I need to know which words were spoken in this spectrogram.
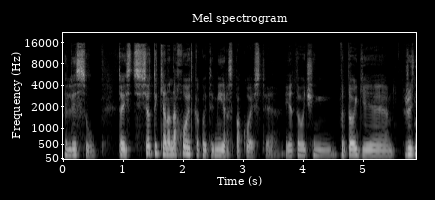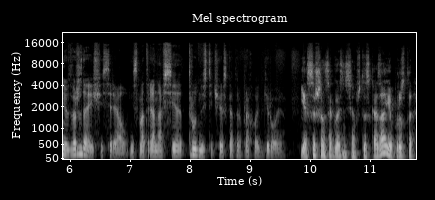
в лесу. То есть все-таки она находит какой-то мир спокойствия. И это очень в итоге жизнеутверждающий сериал, несмотря на все трудности, через которые проходят герои. Я совершенно согласен с тем, что ты сказал. Я просто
